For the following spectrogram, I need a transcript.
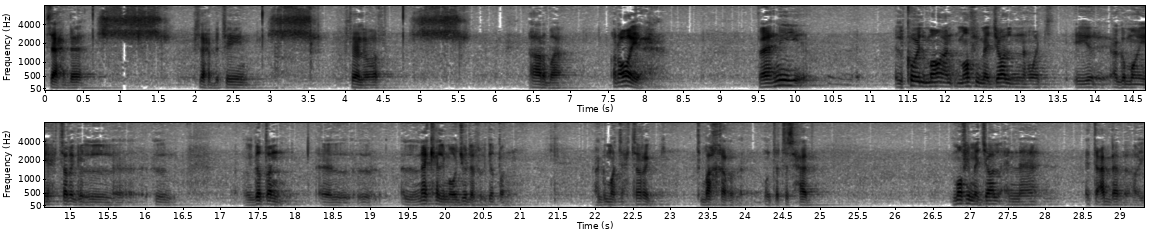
سحبة سحبتين ثلاث أربع رايح فهني الكويل ما ما في مجال إنه هو عقب ما يحترق ال- ال- القطن ال- ال- النكهة اللي موجودة في القطن. عقب ما تحترق. تبخر وانت تسحب. ما في مجال ان تعبى بهاي.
